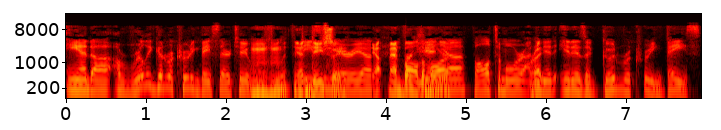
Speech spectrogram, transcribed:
and uh, a really good recruiting base there too, with, Mhm, with the in DC, DC. area, Yep, and Virginia, Baltimore. Baltimore. I Right. mean, it, it is a good recruiting base.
